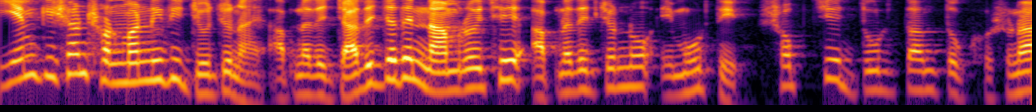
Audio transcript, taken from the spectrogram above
পিএম কিষাণ সম্মান নিধি যোজনায় আপনাদের যাদের যাদের নাম রয়েছে আপনাদের জন্য এই মুহূর্তে সবচেয়ে দুর্দান্ত ঘোষণা।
